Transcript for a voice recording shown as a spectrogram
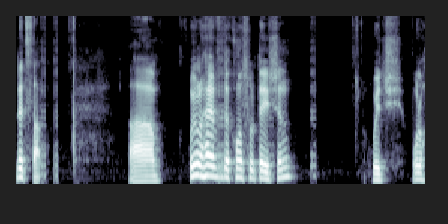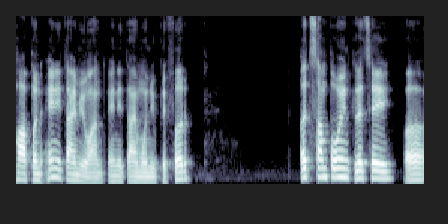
let's start. Uh, we will have the consultation, which will happen anytime you want, anytime when you prefer. At some point, let's say uh,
